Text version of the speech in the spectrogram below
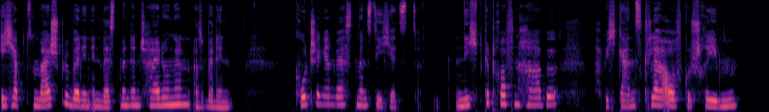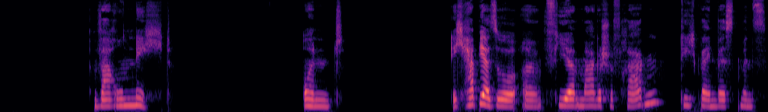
Ich habe zum Beispiel bei den Investmententscheidungen, also bei den Coaching-Investments, die ich jetzt nicht getroffen habe, habe ich ganz klar aufgeschrieben, warum nicht? Und ich habe ja so äh, vier magische Fragen, die ich bei Investments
